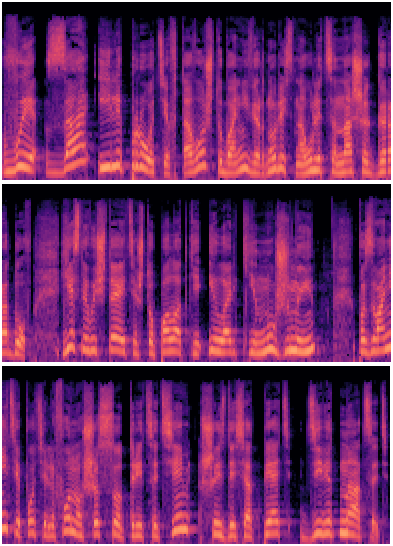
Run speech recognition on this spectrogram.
Вы за или против того, чтобы они вернулись на улицы наших городов? Если вы считаете, что палатки и ларьки нужны, позвоните по телефону 637 65 19.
